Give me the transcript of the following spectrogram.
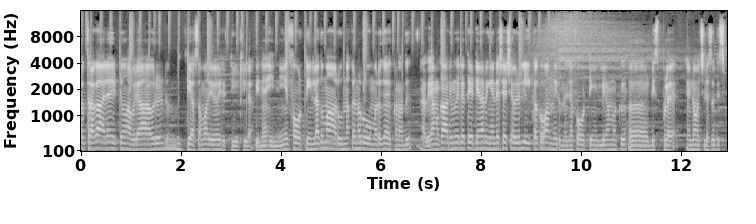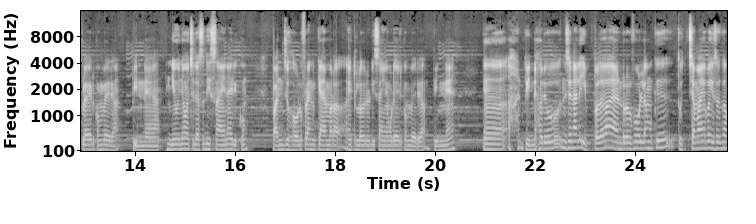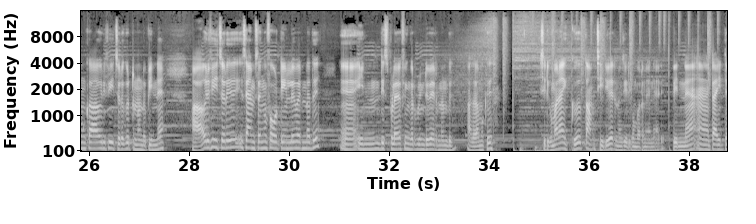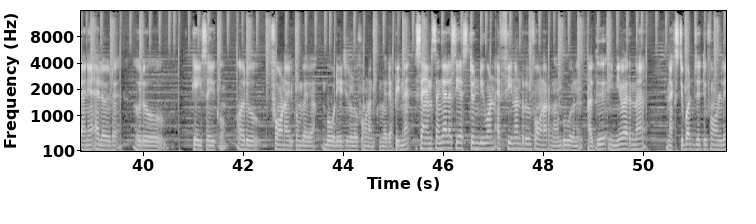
എത്ര കാലമായിട്ടും അവർ ആ ഒരു വ്യത്യാസം അധികം വരുത്തിയിട്ടില്ല. പിന്നെ ഇനി ഫോർട്ടീനിൽ അത് മാറും എന്നൊക്കെയാണ് റൂമർ കേൾക്കണത്. അത് നമുക്ക് ആദ്യം മുതലേ തേർട്ടീൻ ഇറങ്ങിയതിന്റെ ശേഷം ഒരു ലീക്കൊക്കെ വന്നിരുന്നു. പക്ഷേ ഫോർട്ടീനിൽ നമുക്ക് ഡിസ്പ്ലേ നോച്ച്ലെസ് ഡിസ്പ്ലേ ആയിരിക്കും വരാം. പിന്നെ ന്യൂ നോച്ച്ലെസ് ഡിസൈൻ ആയിരിക്കും. പഞ്ച് ഹോൾ ഫ്രണ്ട് ക്യാമറ ആയിട്ടുള്ള ഒരു ഡിസൈനും കൂടി ആയിരിക്കും വരിക പിന്നെ പിന്നെ ഒരു എന്ന് വെച്ചാൽ ഇപ്പോഴത്തെ ആൻഡ്രോയിഡ് ഫോണിൽ നമുക്ക് തുച്ഛമായ പൈസക്ക് നമുക്ക് ആ ഒരു ഫീച്ചർ കിട്ടുന്നുണ്ട്. പിന്നെ ആ ഒരു ഫീച്ചർ സാംസങ് ഫോർട്ടീനിൽ വരുന്നത് ഇൻ ഡിസ്പ്ലേ ഫിംഗർ പ്രിന്റ് വരുന്നുണ്ട്. അത് നമുക്ക് ശരിക്കും പറഞ്ഞാൽ എനിക്ക് ചിരി വരണം ശരിക്കും പറഞ്ഞു കഴിഞ്ഞാൽ പിന്നെ ടൈറ്റാനിയ അലോയുടെ ഒരു കേസ് ആയിരിക്കും ഒരു ഫോണായിരിക്കും വരിക ബോഡി വെച്ചിട്ടുള്ള ഫോണായിരിക്കും വരിക പിന്നെ Samsung Galaxy S twenty one F E എന്നൊരു ഫോൺ ഇറങ്ങാൻ പോവുകയാണ് അത് ഇനി വരുന്ന നെക്സ്റ്റ് ബഡ്ജറ്റ് ഫോണിൽ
